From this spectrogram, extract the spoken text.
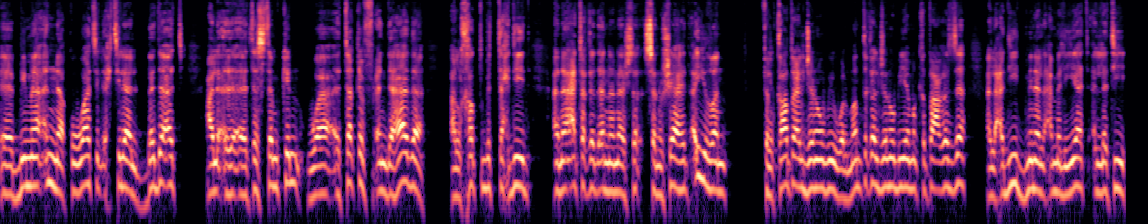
آه، بما أن قوات الاحتلال بدأت على آه، تستمكن وتقف عند هذا الخط بالتحديد أنا أعتقد أننا سنشاهد أيضا في القاطع الجنوبي والمنطقة الجنوبية من قطاع غزة العديد من العمليات التي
